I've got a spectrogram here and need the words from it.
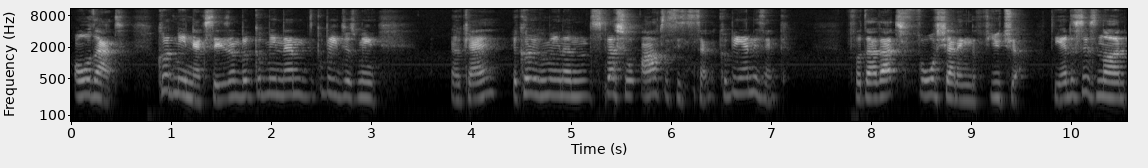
all that. Could mean next season, but could mean then could be just mean Okay? It could even mean a special artist center. It could be anything. For that, that's foreshadowing the future. The end of season 9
